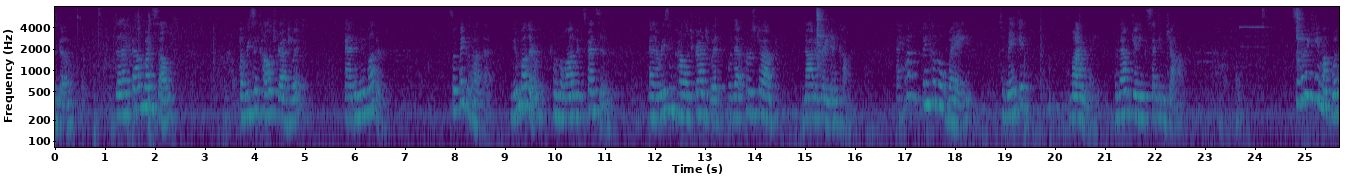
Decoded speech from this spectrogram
ago that I found myself a recent college graduate and a new mother. So think about that. New mother comes a lot of expenses, and a recent college graduate with that first job, not a great income. I had to think of a way to make it my way without getting a second job. So then I came up with,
